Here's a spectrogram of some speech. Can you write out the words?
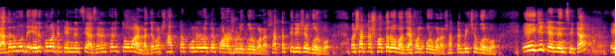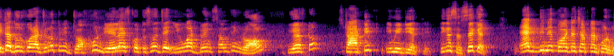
যাদের মধ্যে এরকম একটা টেন্ডেন্সি আছে না খালি তোমার না, যেমন সাতটা পনেরোতে পড়া শুরু করব না, সাতটা তিরিশে করব, বা সাতটা সতেরো বাজে এখন পড়ব না, সাতটা বিশে করব। এই যে টেন্ডেন্সিটা এটা দূর করার জন্য তুমি যখন রিয়েলাইজ করতেছো যে you are doing something wrong you have to start it immediately ঠিক আছে সেকেন্ড একদিনে কয়টা চ্যাপ্টার পড়ব?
